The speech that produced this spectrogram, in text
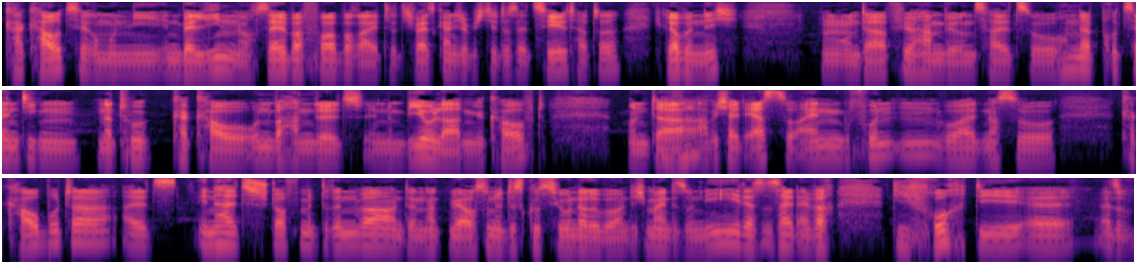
Kakaozeremonie in Berlin noch selber vorbereitet. Ich weiß gar nicht, ob ich dir das erzählt hatte. Ich glaube nicht. Und dafür haben wir uns halt so hundertprozentigen Naturkakao unbehandelt in einem Bioladen gekauft. Und da mhm. habe ich halt erst so einen gefunden, wo halt noch so Kakaobutter als Inhaltsstoff mit drin war und dann hatten wir auch so eine Diskussion darüber und ich meinte so, nee, das ist halt einfach die Frucht, die, äh, also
